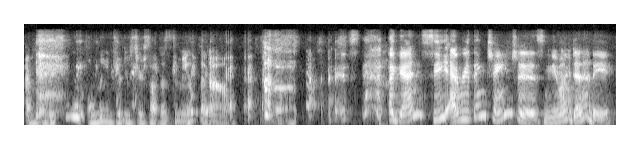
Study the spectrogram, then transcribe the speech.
i'm pretty sure you only introduce yourself as samantha now. It's again see everything changes new identity.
